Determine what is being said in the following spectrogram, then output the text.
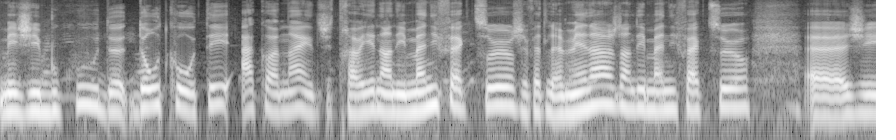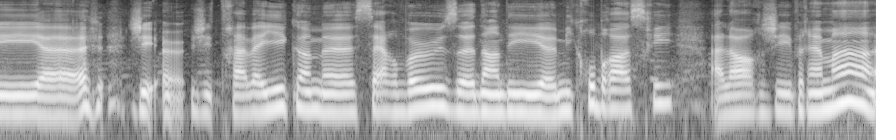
mais j'ai beaucoup d'autres côtés à connaître. J'ai travaillé dans des manufactures, j'ai fait le ménage dans des manufactures, euh, j'ai travaillé comme serveuse dans des microbrasseries. Alors, j'ai vraiment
